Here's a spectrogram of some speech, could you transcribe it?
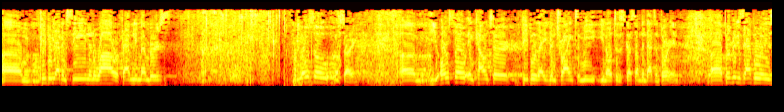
um, people you haven't seen in a while, or family members. You also, sorry, um, you also encounter people that you've been trying to meet, you know, to discuss something that's important. A uh, perfect example is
